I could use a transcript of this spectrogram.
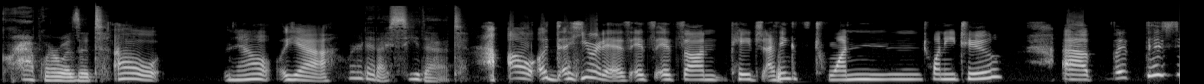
Crap, where was it? Oh, now, yeah. Where did I see that? Oh, uh, here it is. It's it's on page. I think it's twenty twenty two. Uh, but this,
